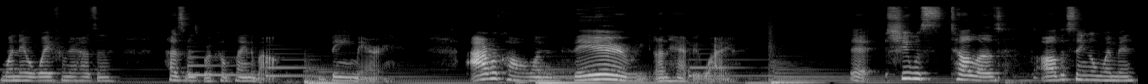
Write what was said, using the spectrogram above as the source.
when they were away from their husband, husbands would complain about being married. I recall one very unhappy wife that she would tell us, all the single women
